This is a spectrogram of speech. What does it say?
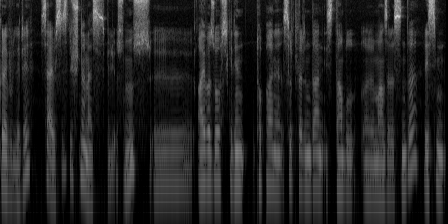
gravürleri servisiz düşünemez biliyorsunuz. Ee, Ayvazovski'nin Tophane sırtlarından İstanbul e, manzarasında resim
